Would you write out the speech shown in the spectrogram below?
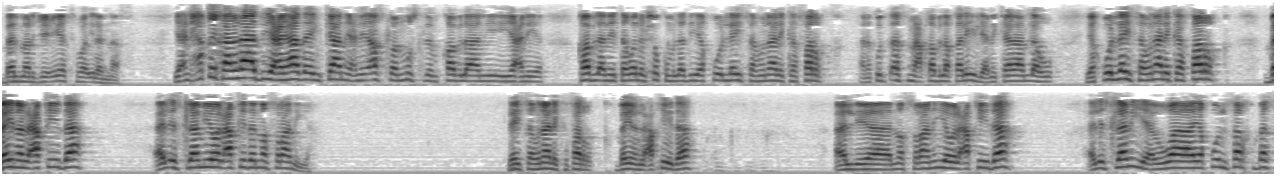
بل مرجعيتها إلى الناس. يعني حقيقة أنا لا أدري يعني هذا إن كان يعني أصلا مسلم قبل أن يعني قبل أن يتولى الحكم الذي يقول ليس هنالك فرق. أنا كنت أسمع قبل قليل يعني كلام له يقول ليس هنالك فرق بين العقيدة الإسلامية والعقيدة النصرانية. ليس هنالك فرق بين العقيدة النصرانية والعقيدة الإسلامية ويقول الفرق بس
